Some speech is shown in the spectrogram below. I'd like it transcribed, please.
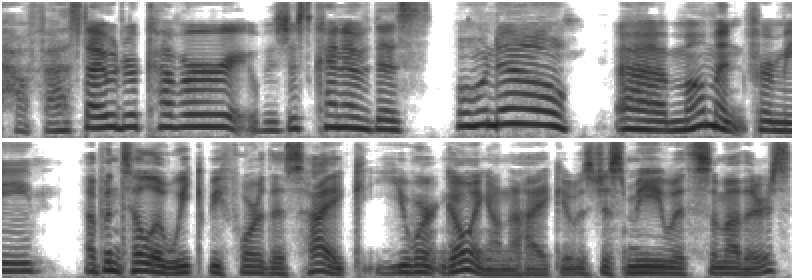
how fast I would recover. It was just kind of this, oh no, uh, moment for me. Up until a week before this hike, you weren't going on the hike. It was just me with some others.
